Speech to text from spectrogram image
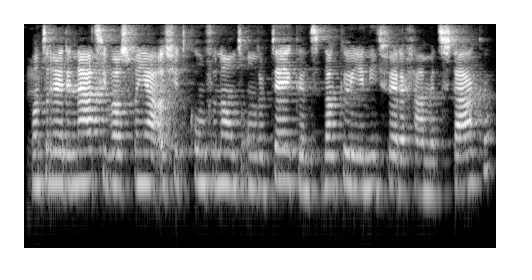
Want de redenatie was van ja, als je het convenant ondertekent, dan kun je niet verder gaan met staken.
